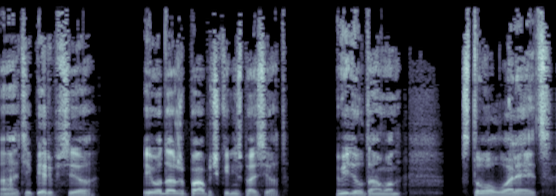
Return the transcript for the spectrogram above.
«А теперь все. Его даже папочка не спасет. Видел, там он ствол валяется.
